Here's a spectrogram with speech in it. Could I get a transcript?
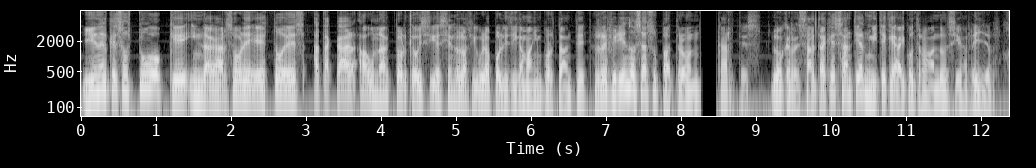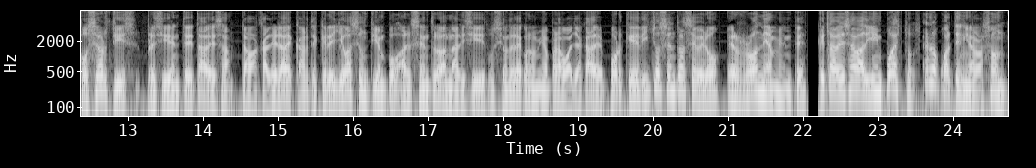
y en el que sostuvo que indagar sobre esto es atacar a un actor que hoy sigue siendo la figura política más importante, refiriéndose a su patrón, Cartes. Lo que resalta es que Santi admite que hay contrabando de cigarrillos. José Ortiz, presidente de Tabesa, tabacalera de Cartes, creyó hace un tiempo al Centro de Análisis y Difusión de la Economía Paraguaya CADE porque dicho centro aseveró erróneamente que Tabesa evadía impuestos, en lo cual tenía razón,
